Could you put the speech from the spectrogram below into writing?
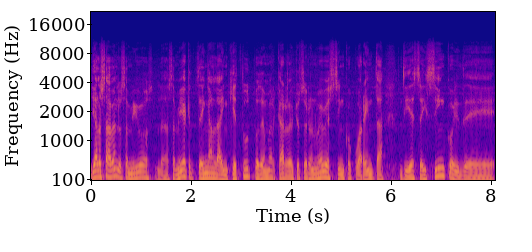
Ya lo saben los amigos, las amigas que tengan la inquietud pueden marcar el 809-540-1065 y de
